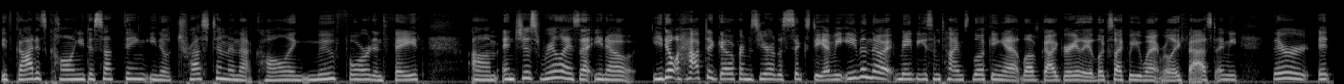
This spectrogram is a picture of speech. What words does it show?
if God is calling you to something, you know, trust Him in that calling, move forward in faith, um, and just realize that, you know, you don't have to go from zero to 60. I mean, even though it may be sometimes looking at Love God Greatly, it looks like we went really fast. I mean, there, it,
